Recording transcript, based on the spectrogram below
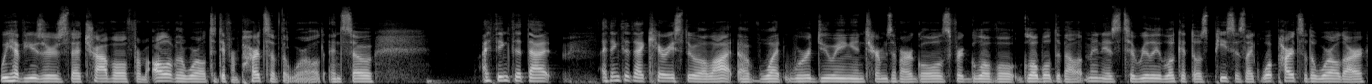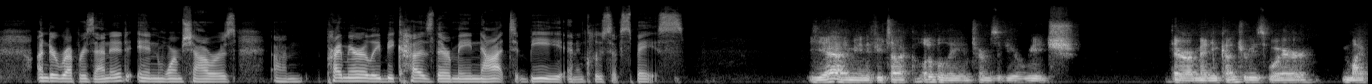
we have users that travel from all over the world to different parts of the world, and so I think that that I think that that carries through a lot of what we're doing in terms of our goals for global global development is to really look at those pieces, like what parts of the world are underrepresented in warm showers, um, primarily because there may not be an inclusive space. Yeah, I mean, if you talk globally in terms of your reach, there are many countries where my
